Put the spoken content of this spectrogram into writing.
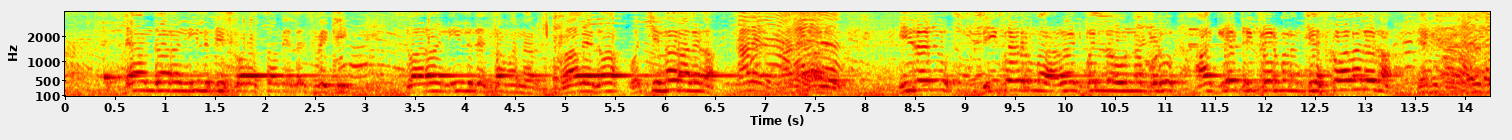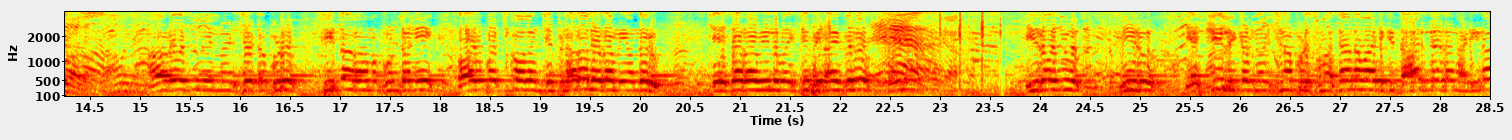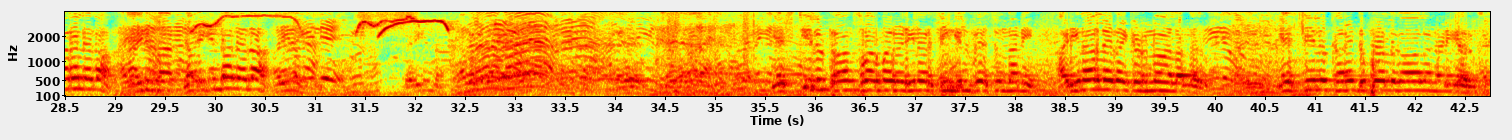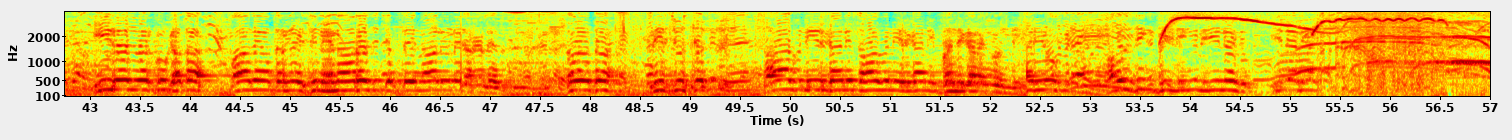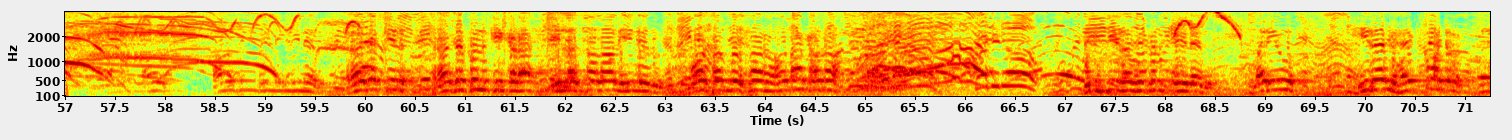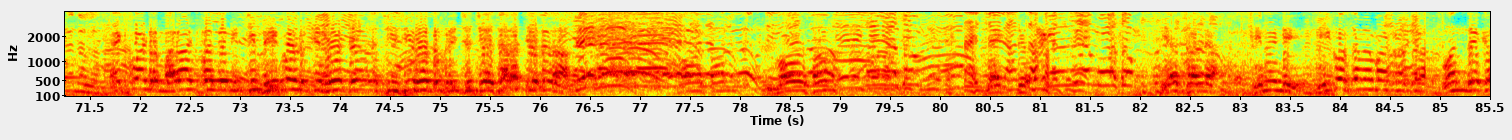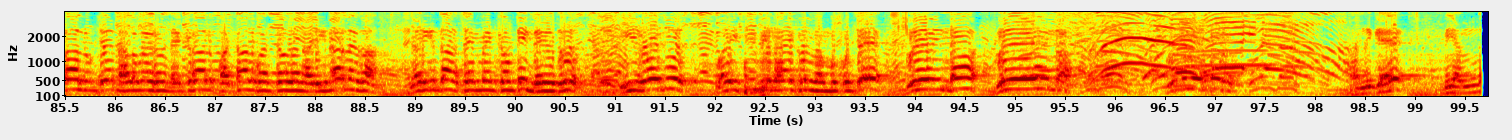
డ్యామ్ ద్వారా నీళ్ళు తీసుకొని వస్తాం ఎల్ఎస్పికి. ద్వారా నీళ్ళు తెస్తామన్నారు. రాలేదా? వచ్చిందా? రాలేదా? రాలేదు. ఈరోజు బీకోడు అరాటిపల్లిలో ఉన్నప్పుడు ఆ గేట్ రిపేర్ మనం చేసుకోవాలా లేదా? ఆ రోజు నేను నడిచేటప్పుడు సీతారామకుంటని బాగుపరచుకోవాలని చెప్పినారా లేదా మీ అందరూ? చేశారా వీళ్ళు వైసీపీ నాయకులు? ఈ రోజు మీరు ఎస్సీలు ఇక్కడ నడిచినప్పుడు శ్మశాన వాటికి దారి లేదని అడిగినారా లేదా? జరిగిందా లేదా? ఎస్టీలు ట్రాన్స్ఫార్మర్ అడిగినారు సింగిల్ ఫేస్ ఉందని. అడిగినారు లేదా ఇక్కడ ఉన్న వాళ్ళందరూ? ఎస్టీలు కరెంటు పోల్లు కావాలని అడిగారు. ఈ రోజు వరకు గత పాదయాత్ర నడిచి నేను ఆ రోజు చెప్తే నాలుగు జరగలేదు. తర్వాత మీరు చూస్తే సాగునీరు కానీ తాగునీరు కానీ ఇబ్బందికరంగా ఉంది. మరియు హౌసింగ్ బిల్డింగ్ లేదు రజకులు రజకులకి ఇక్కడ ఇళ్ళ స్థలాలు లేదు మోసం చేసినారు. అవునా కదా? బీసీ రజకులు చేయలేదు. మరియు ఈరోజు head quarter head quarter Marathapalli నుంచి బీకోడుకి రోడ్డు సీసీ రోడ్డు బ్రిడ్జ్ చేశారా? చేయలేదా మోసం మోసం ఎస్ అన్న వినండి మీకోసమే మాట్లాడుతున్నా. వంద ఎకరాలు ఉంటే నలభై రెండు ఎకరాలు పట్టాలు పంచాలని అడిగినారు లేదా? జరిగిందా అసైన్మెంట్ కమిటీ? లేదు. ఈ రోజు వైసీపీ నాయకులు నమ్ముకుంటే గోవిందా. గోవిందా. అందుకే మీ అందరూ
